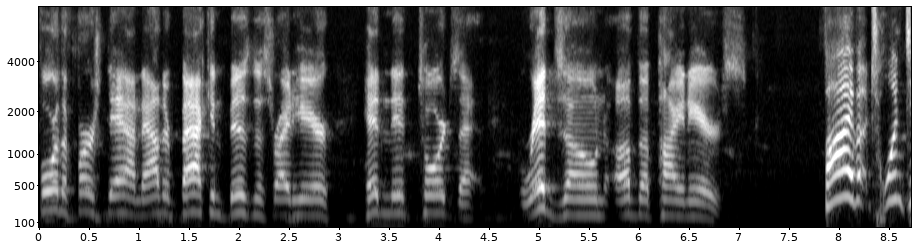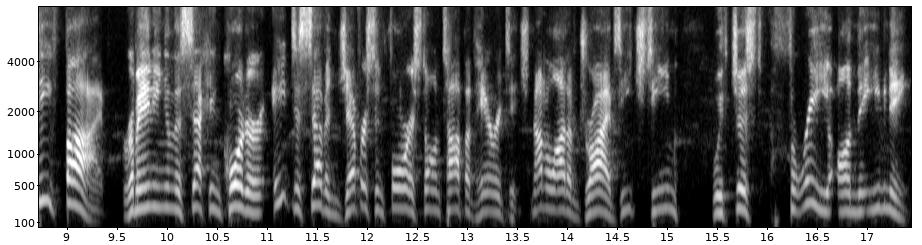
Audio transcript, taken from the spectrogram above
for the first down. Now they're back in business right here, heading in towards that red zone of the Pioneers. 525 remaining in the second quarter, 8 to 7. Jefferson Forest on top of Heritage. Not a lot of drives. Each team with just three on the evening.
